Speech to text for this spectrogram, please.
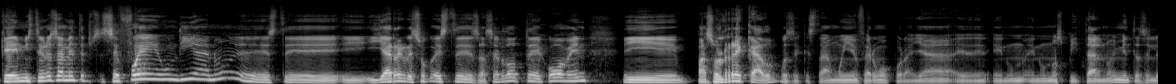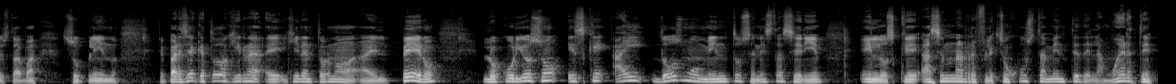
Que misteriosamente pues, se fue un día, ¿no? Este, y, ya regresó este sacerdote joven y pasó el recado, pues de que estaba muy enfermo por allá eh, en, un, hospital, ¿no? Y mientras él lo estaba supliendo. Me parecía que todo gira, eh, gira en torno a él, pero... Lo curioso es que hay dos momentos en esta serie en los que hacen una reflexión justamente de la muerte.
